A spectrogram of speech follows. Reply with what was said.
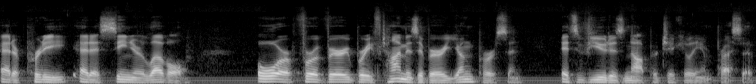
at a pretty at a senior level, or for a very brief time as a very young person, it's viewed as not particularly impressive.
